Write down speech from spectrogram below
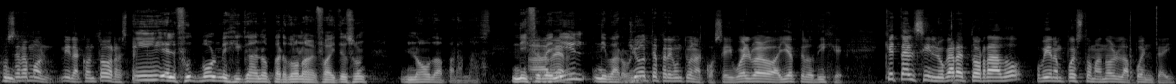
José Ramón, mira, con todo respeto. Y el fútbol mexicano, perdóname, Faiteson, no da para más. Ni femenil ni varonil. Yo te pregunto una cosa, y vuelvo, ayer te lo dije. ¿Qué tal si en lugar de Torrado hubieran puesto a Manuel Lapuente ahí?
